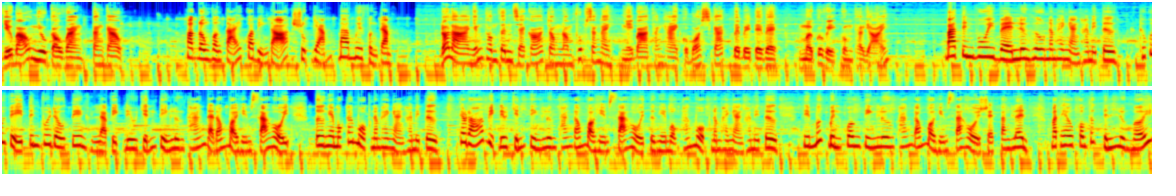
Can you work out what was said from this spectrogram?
Dự báo nhu cầu vàng tăng cao Hoạt động vận tải qua biển đỏ sụt giảm 30%. Đó là những thông tin sẽ có trong 5 phút sáng nay, ngày 3 tháng 2 của Bosscat BBTV. Mời quý vị cùng theo dõi. Ba tin vui về lương hưu năm 2024. Thưa quý vị, tin vui đầu tiên là việc điều chỉnh tiền lương tháng đã đóng bảo hiểm xã hội từ ngày 1 tháng 1 năm 2024. Theo đó, việc điều chỉnh tiền lương tháng đóng bảo hiểm xã hội từ ngày 1 tháng 1 năm 2024 thì mức bình quân tiền lương tháng đóng bảo hiểm xã hội sẽ tăng lên, mà theo công thức tính lương mới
